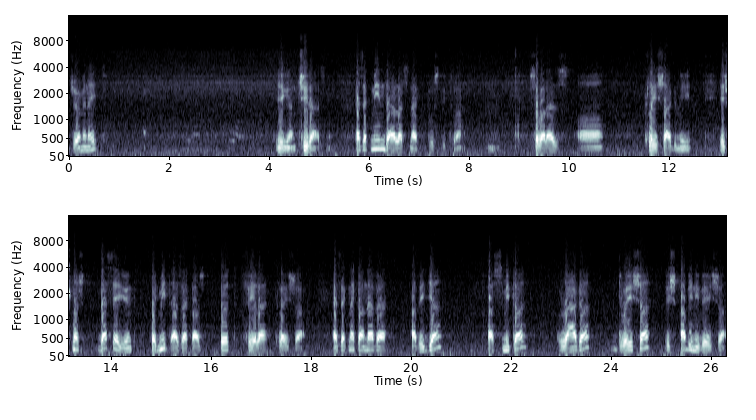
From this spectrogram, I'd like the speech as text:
germinate. Igen, csirázni. Ezek mind el lesznek pusztítva. Szóval ez a kléságni. És most beszéljünk, hogy mit ezek az ötféle klésa. Ezeknek a neve avidya, asmita, raga, dvésha és abinivésa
